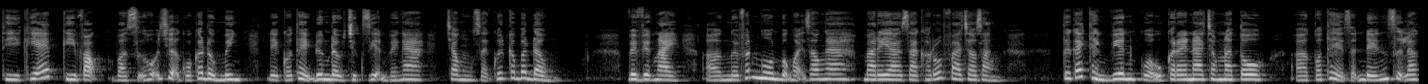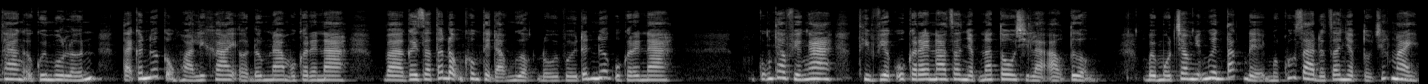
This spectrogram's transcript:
thì Kiev kỳ vọng vào sự hỗ trợ của các đồng minh để có thể đương đầu trực diện với Nga trong giải quyết các bất đồng. Về việc này, ờ, người phát ngôn Bộ Ngoại giao Nga Maria Zakharova cho rằng tư cách thành viên của Ukraine trong NATO ờ, có thể dẫn đến sự leo thang ở quy mô lớn tại các nước Cộng hòa ly khai ở đông nam Ukraine và gây ra tác động không thể đảo ngược đối với đất nước Ukraine. Cũng theo phía Nga, thì việc Ukraine gia nhập NATO chỉ là ảo tưởng bởi một trong những nguyên tắc để một quốc gia được gia nhập tổ chức này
